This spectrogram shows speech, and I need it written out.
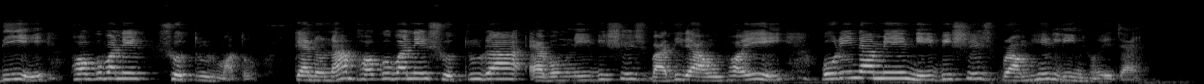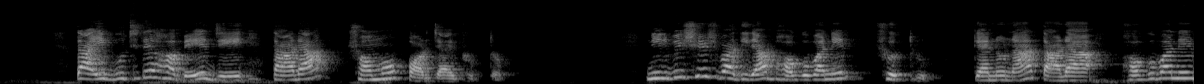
দিয়ে ভগবানের শত্রুর মতো। কেননা ভগবানের শত্রুরা এবং নির্বিশেষবাদীরা উভয়েই পরিণামে নির্বিশেষ ব্রহ্মে লীন হয়ে যায়। তাই বুঝতে হবে যে তারা সম পর্যায়ভুক্ত নির্বিশেষবাদীরা ভগবানের শত্রু, কেননা তারা ভগবানের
